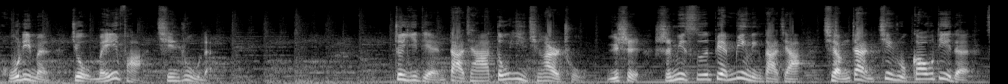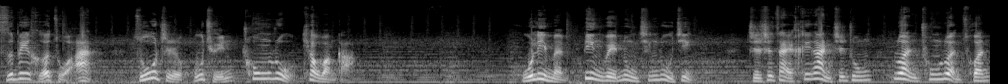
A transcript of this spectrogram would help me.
狐狸们就没法侵入了。这一点大家都一清二楚。于是史密斯便命令大家抢占进入高地的慈悲河左岸，阻止狐群冲入眺望岗。狐狸们并未弄清路径，只是在黑暗之中乱冲乱窜。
